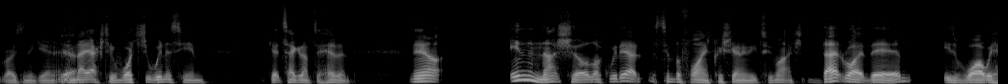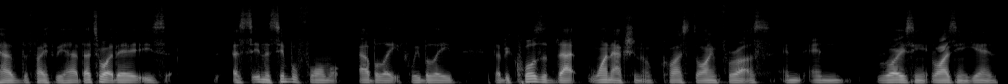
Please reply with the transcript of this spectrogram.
risen again, and Yeah. then they actually watch, you witness him get taken up to heaven. Now, in a nutshell, like without simplifying Christianity too much, that right there is why we have the faith we have. That's right there is, as in a simple form, our belief. We believe that because of that one action of Christ dying for us and and rising rising again,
